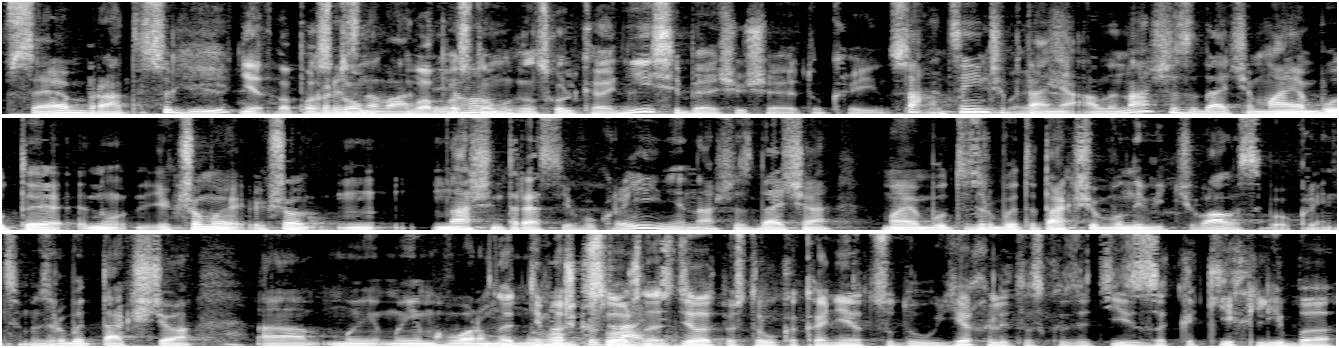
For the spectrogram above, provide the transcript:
все брати собі, том, признавати вопрос в його. том, насколько они себя ощущают украинцами. Так, це інше питання, але наша задача має бути: ну, якщо ми, якщо наш інтерес є в Україні, наша задача має бути зробити так, щоб вони відчували себе українцями. Зробити так, що а, ми, ми їм говоримо. Но «Ми это вам немножко сложно раді». сделать после того, как они отсюда уехали, так сказать, из-за каких-либо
